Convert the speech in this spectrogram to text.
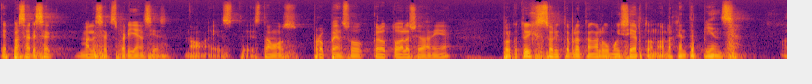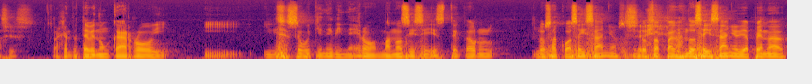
de pasar esas malas experiencias, ¿no? Este, estamos propenso, creo, toda la ciudadanía, porque tú dijiste ahorita, Platón, algo muy cierto, ¿no? La gente piensa. Así es. La gente te ve en un carro y, y, y dice, ese güey tiene dinero, mano, sí, sí, este cabrón lo sacó a seis años, sí. lo está pagando seis años y apenas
